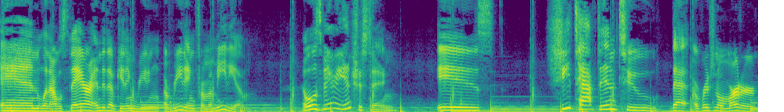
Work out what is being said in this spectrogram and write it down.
And when I was there, I ended up getting reading a reading from a medium. And what was very interesting is she tapped into that original murder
